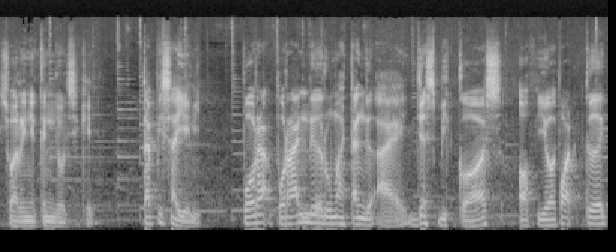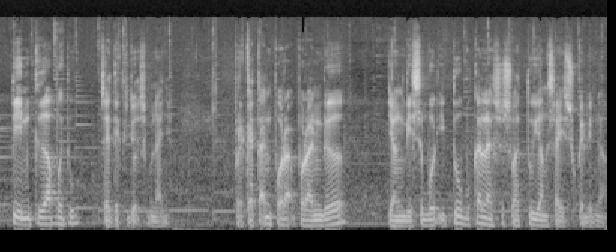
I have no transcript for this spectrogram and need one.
suaranya kendor sikit. Tapi saya ni, porak-poranda rumah tangga I just because of your pot ke tin ke apa tu, saya terkejut sebenarnya. Perkataan porak-poranda yang disebut itu bukanlah sesuatu yang saya suka dengar.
